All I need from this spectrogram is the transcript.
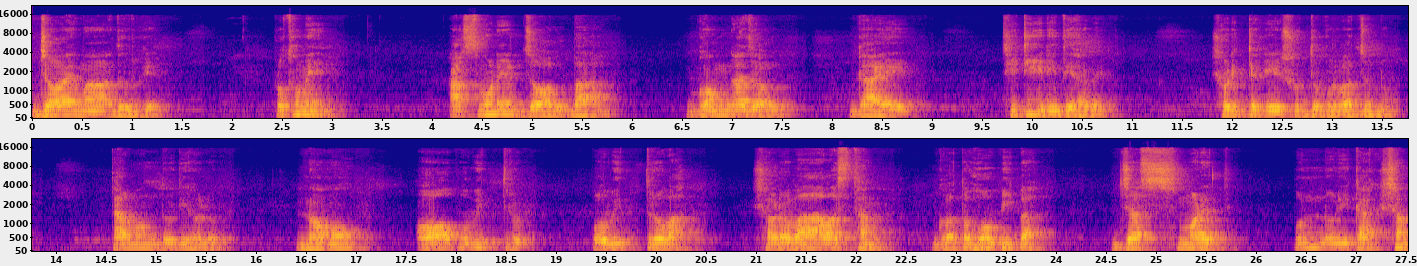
জয় মা দুর্গে। প্রথমে আসমনের জল বা গঙ্গা জল গায়ে ছিটিয়ে নিতে হবে শরীরটাকে শুদ্ধ করবার জন্য। তার মন্ত্রটি হল, নম অপবিত্র পবিত্র বা সর্বাবস্থান গত পিপা যস্মরেত পুণ্ডরীকাক্ষম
